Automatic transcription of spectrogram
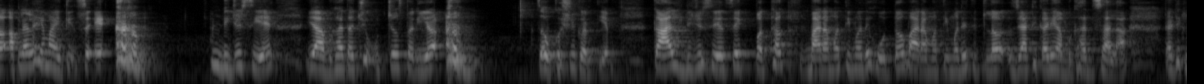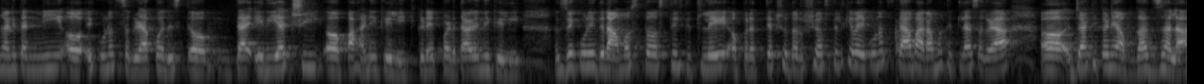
आपल्याला हे माहितीच आहे डी जी सी ए या अपघाताची उच्चस्तरीय चौकशी करते काल डी जी सी एचं एक पथक बारामतीमध्ये होतं. बारामतीमध्ये तिथलं ज्या ठिकाणी अपघात झाला त्या ठिकाणी त्यांनी एकूणच सगळ्या परिस्थ त्या एरियाची पाहणी केली तिकडे पडताळणी केली. जे कोणी ग्रामस्थ असतील तिथले प्रत्यक्षदर्शी असतील किंवा एकूणच त्या बारामतीतल्या सगळ्या ज्या ठिकाणी अपघात झाला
